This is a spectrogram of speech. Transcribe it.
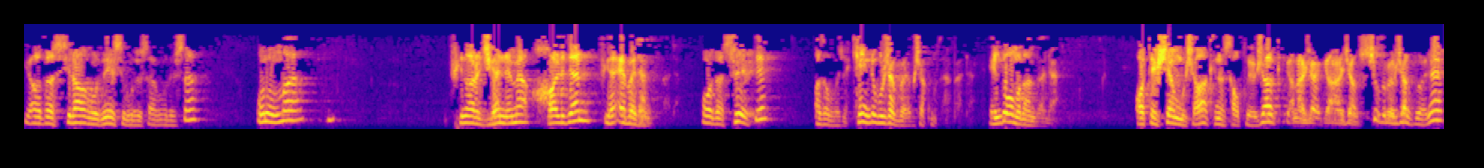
ya da silah vurdu, neyse vurduysa vurduysa onunla finar cehenneme haliden fiye ebeden. Orada sürekli azap olacak. Kendi vuracak böyle bıçak mı böyle. Elde olmadan böyle. Ateşten bıçağı kendine saplayacak, yanacak, yanacak, çıldıracak böyle.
